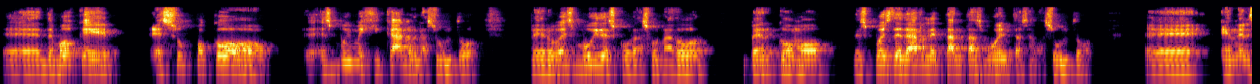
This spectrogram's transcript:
Eh, de modo que es un poco, es muy mexicano el asunto, pero es muy descorazonador ver cómo después de darle tantas vueltas al asunto, eh, en el,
